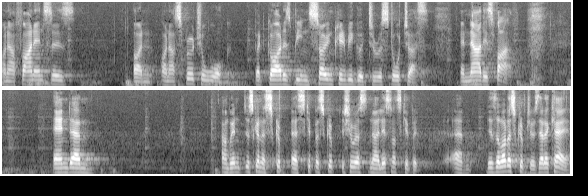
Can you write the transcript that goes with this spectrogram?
on our finances, on, on our spiritual walk. But God has been so incredibly good to restore to us. And now there's five. And um, I'm just going to uh, skip a script. Show us, no, let's not skip it. Um, there's a lot of scripture. Is that okay?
